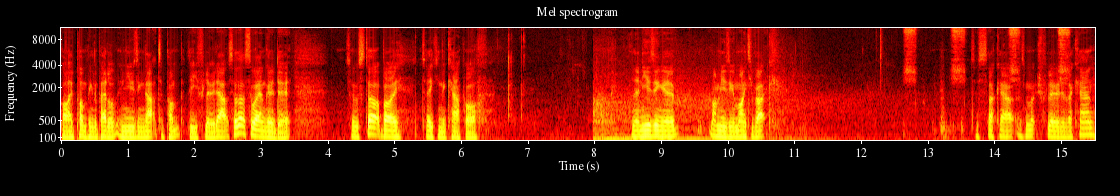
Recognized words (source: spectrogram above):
by pumping the pedal and using that to pump the fluid out. So that's the way I'm going to do it. So we'll start by taking the cap off and then using a, I'm using a Mityvac to suck out as much fluid as I can.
